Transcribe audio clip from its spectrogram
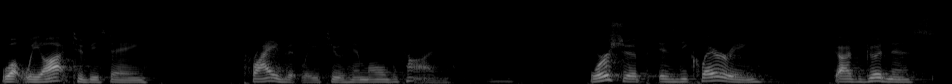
what we ought to be saying privately to Him all the time. Worship is declaring God's goodness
